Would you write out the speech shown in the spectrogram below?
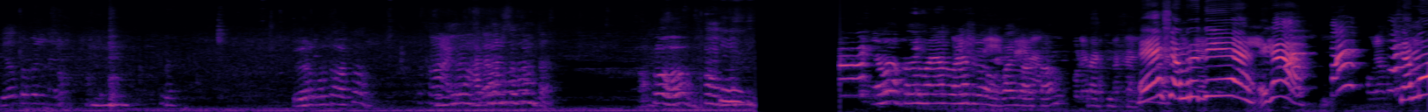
ದೇವ ಪ್ರಬಲ್ ಏನು ಕೊಡ್ತಾವ ಅಕ್ಕ ಅಪ್ಪ. ए समृद्धी का समू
